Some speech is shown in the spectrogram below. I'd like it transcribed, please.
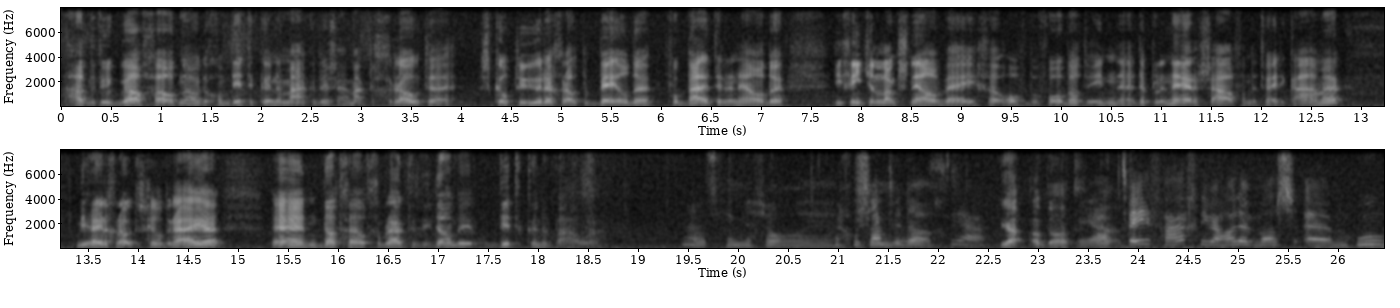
Hij had natuurlijk wel geld nodig om dit te kunnen maken, dus hij maakte grote sculpturen, grote beelden voor buiten den helder. Die vind je langs snelwegen of bijvoorbeeld in eh, de plenaire zaal van de Tweede Kamer. Die hele grote schilderijen. En dat geld gebruikte hij dan weer om dit te kunnen bouwen. Nou, dat vind ik best wel eh, Een goed slim antwoord. bedacht. Ja. Ja, ook dat. Ja. De tweede vraag die we hadden was: ehm, hoe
